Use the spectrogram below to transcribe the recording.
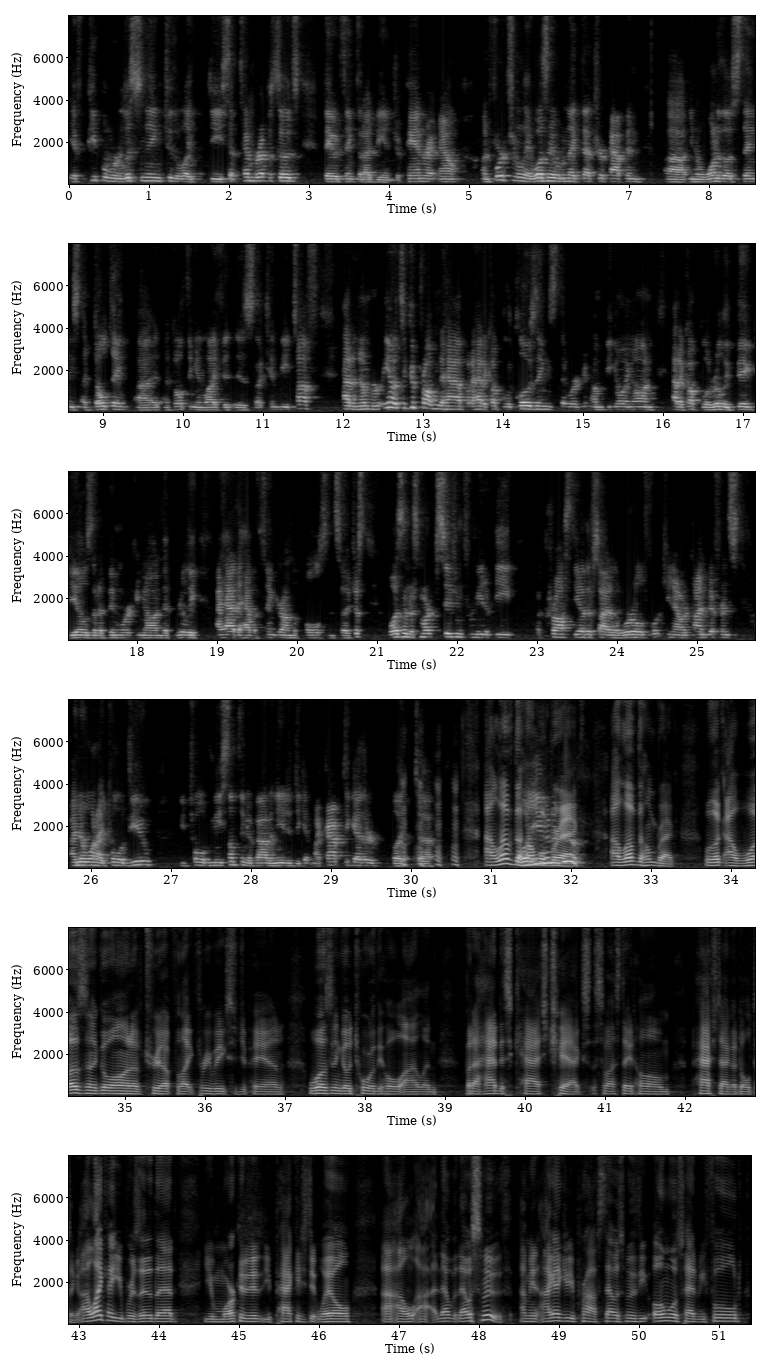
if people were listening to the like the September episodes, they would think that I'd be in Japan right now. Unfortunately, I wasn't able to make that trip happen. Uh, you know, one of those things, adulting, uh, adulting in life is, uh, can be tough. Had a number, you know, it's a good problem to have, but I had a couple of closings that were um, be going on. Had a couple of really big deals that I've been working on that really I had to have a finger on the pulse, and so it just wasn't a smart decision for me to be across the other side of the world, 14 hour time difference. I know when I told you you told me something about I needed to get my crap together. But uh, I love the humble brag. Do? I love the brag. Well, look, I was gonna go on a trip for like three weeks to Japan. Was gonna go tour the whole island, but I had to cash checks, so I stayed home. Hashtag adulting. I like how you presented that. You marketed it. You packaged it well. Uh, I, I, that that was smooth. I mean, I gotta give you props. That was smooth. You almost had me fooled,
